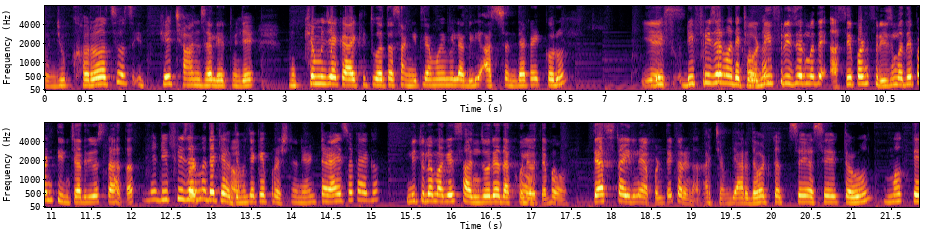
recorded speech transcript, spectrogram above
संजू खरंच इतके छान झालेत. म्हणजे मुख्य म्हणजे काय की तू आता सांगितल्यामुळे मी लागली आज संध्याकाळी करून. डीप फ्रीजरमध्ये हो ठेवू डीप फ्रीजरमध्ये असे पण फ्रीजमध्ये पण तीन चार दिवस राहतात. डीप फ्रीजरमध्ये ठेवते. म्हणजे काही प्रश्न नाही. आणि तळायचं काय ग? मी तुला मागे सांजोऱ्या दाखवल्या हो, होत्या बघ. हो. त्या स्टाईलने आपण ते करणार. अच्छा म्हणजे अर्धवट कच्चे असे तळून मग ते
